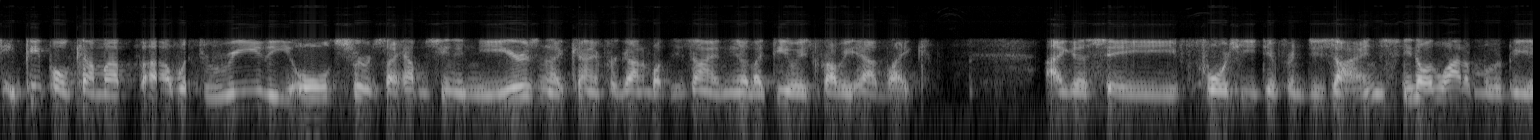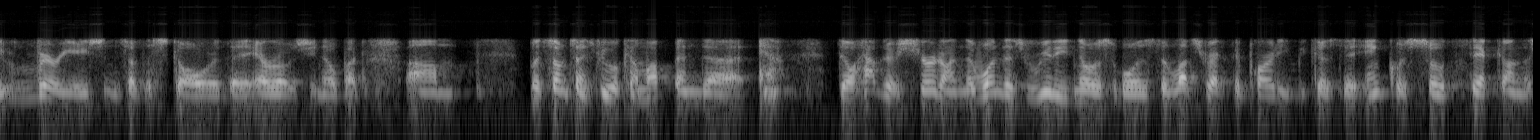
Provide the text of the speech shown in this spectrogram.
see people come up uh, with really old shirts I haven't seen in years, and I kind of forgotten about the design. You know, like DOA's probably had like, I guess, say 40 different designs. You know, a lot of them would be variations of the skull or the arrows. You know, but um, but sometimes people come up and uh, they'll have their shirt on. The one that's really noticeable is the "Let's Wreck the Party" because the ink was so thick on the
